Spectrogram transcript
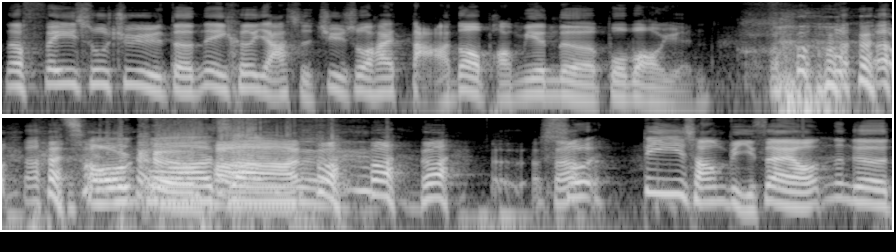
那飞出去的那颗牙齿，据说还打到旁边的播报员，超夸张 的。所以第一场比赛哦，那个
